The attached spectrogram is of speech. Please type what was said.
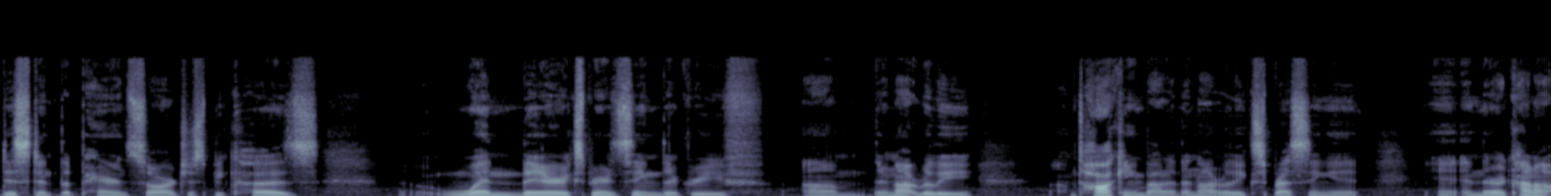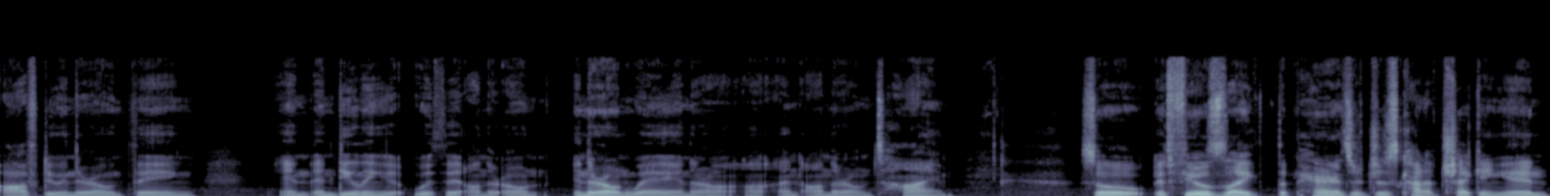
distant the parents are just because when they're experiencing their grief, um, they're not really talking about it. They're not really expressing it, and, they're kind of off doing their own thing, and and dealing with it on their own in their own way and their own, and on their own time. So it feels like the parents are just kind of checking in,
